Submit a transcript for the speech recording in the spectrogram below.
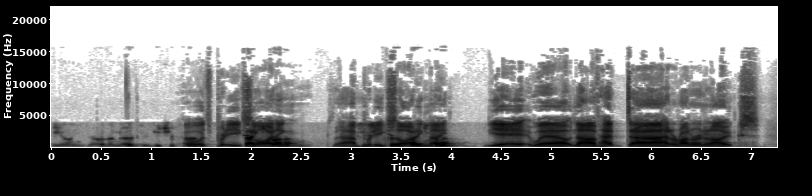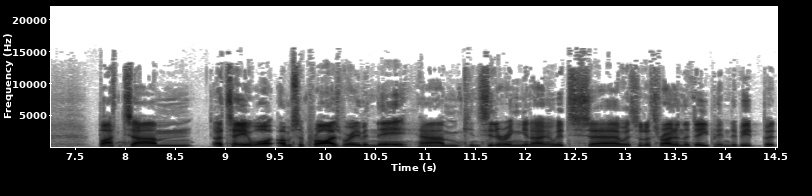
feelings? How are the nerves? Is this your first oh, it's pretty exciting. Uh, pretty exciting, mate. Runner? Yeah. Well, no, I've had uh, had a runner in an Oaks, but um, I tell you what, I'm surprised we're even there. Um, considering you know it's uh, we're sort of thrown in the deep end a bit, but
